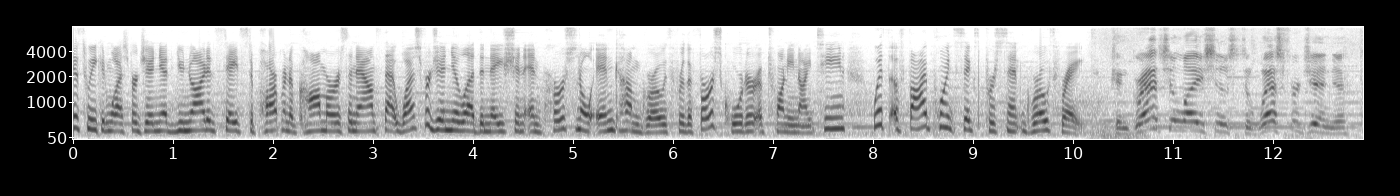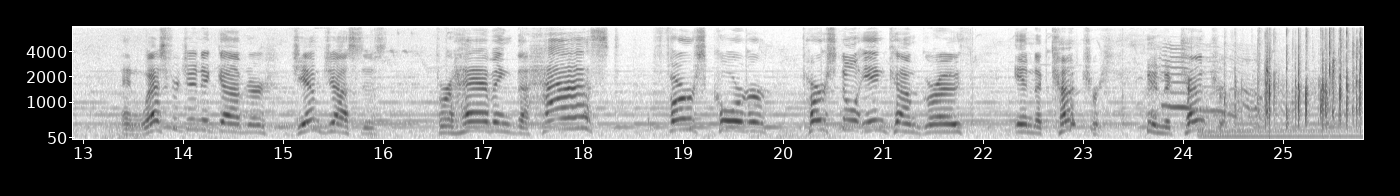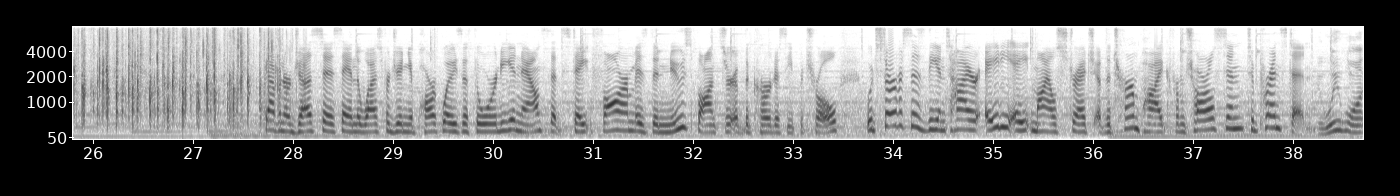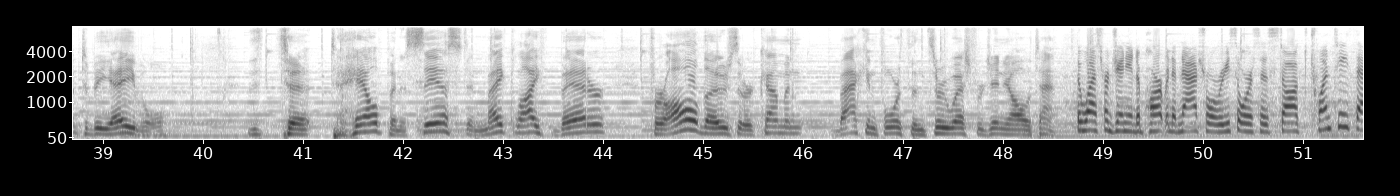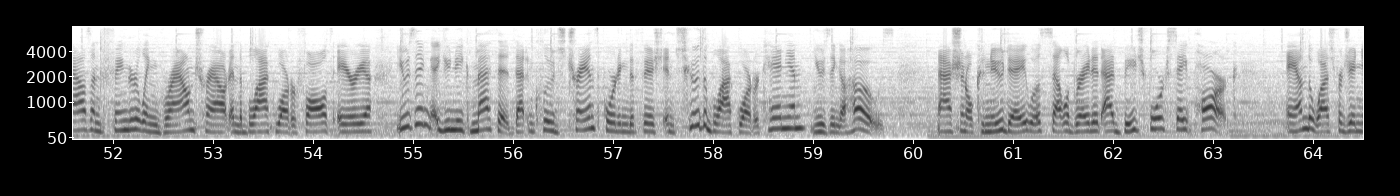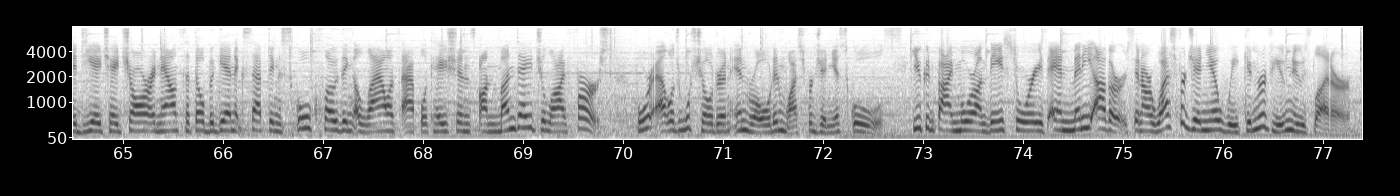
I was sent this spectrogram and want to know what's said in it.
This week in West Virginia, the United States Department of Commerce announced that West Virginia led the nation in personal income growth for the first quarter of 2019 with a 5.6% growth rate. Congratulations to West Virginia and West Virginia Governor Jim Justice for having the highest first quarter personal income growth in the country. In the country. Governor Justice and the West Virginia Parkways Authority announced that State Farm is the new sponsor of the Courtesy Patrol, which services the entire 88-mile stretch of the turnpike from Charleston to Princeton. We want to be able to, to help and assist and make life better for all those that are coming back and forth and through West Virginia all the time. The West Virginia Department of Natural Resources stocked 20,000 fingerling brown trout in the Blackwater Falls area using a unique method that includes transporting the fish into the Blackwater Canyon using a hose. National Canoe Day was celebrated at Beech Fork State Park. And the West Virginia DHHR announced that they'll begin accepting school clothing allowance applications on Monday, July 1st for eligible children enrolled in West Virginia schools. You can find more on these stories and many others in our West Virginia Week in Review newsletter.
